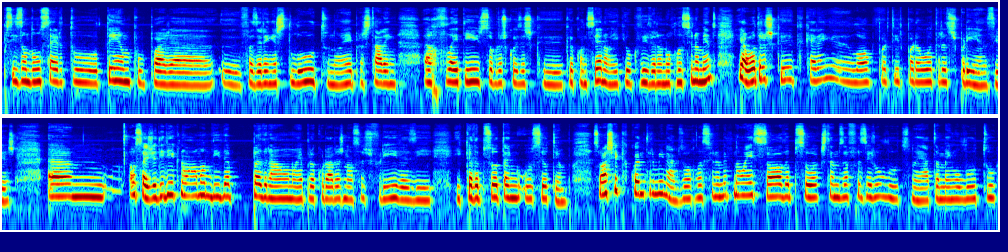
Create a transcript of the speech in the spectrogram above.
precisam de um certo tempo para uh, fazerem este luto, não é? Para estarem a refletir sobre as coisas que, que aconteceram e aquilo que viveram no relacionamento, e há outras que, que querem uh, logo partir para outras experiências. Um, ou seja, eu diria que não há uma medida padrão, não é? Para curar as nossas feridas e, e cada pessoa tem o seu tempo. Só acho que quando terminamos um relacionamento não é só da pessoa que estamos a fazer o luto, não é? Há também o luto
